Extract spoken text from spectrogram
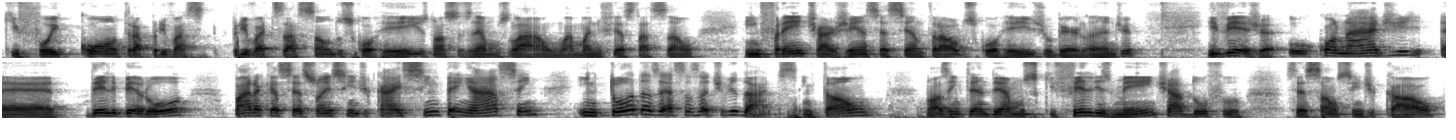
que foi contra a privatização dos Correios. Nós fizemos lá uma manifestação em frente à Agência Central dos Correios de Uberlândia. E veja, o CONAD é, deliberou para que as sessões sindicais se empenhassem em todas essas atividades. Então, nós entendemos que, felizmente, a ADUFO Sessão Sindical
